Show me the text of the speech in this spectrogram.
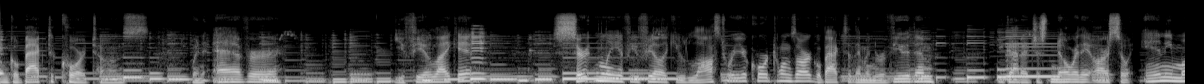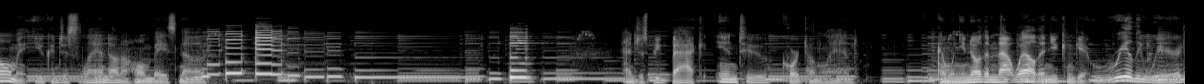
And go back to chord tones whenever you feel like it. Certainly, if you feel like you lost where your chord tones are, go back to them and review them. You gotta just know where they are, so any moment you can just land on a home base note. And just be back into chord tone land. And when you know them that well, then you can get really weird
